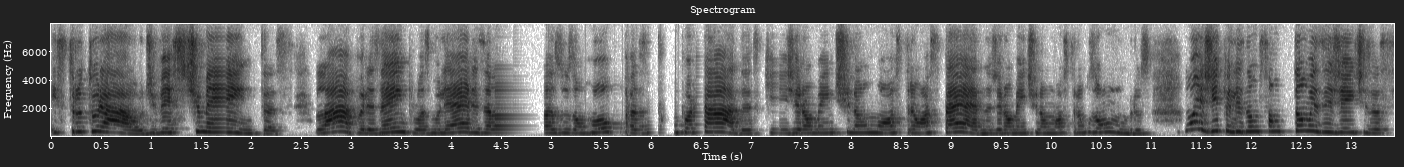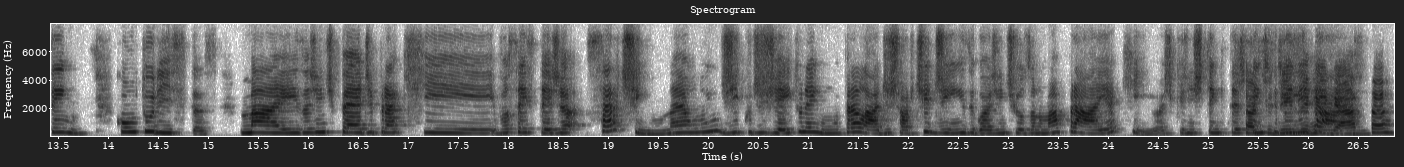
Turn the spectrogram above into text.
estrutural, de vestimentas. Lá, por exemplo, as mulheres, elas elas usam roupas comportadas, que geralmente não mostram as pernas, geralmente não mostram os ombros. No Egito, eles não são tão exigentes assim com turistas, mas a gente pede para que você esteja certinho, né? Eu não indico de jeito nenhum para lá de short jeans, igual a gente usa numa praia aqui. Eu acho que a gente tem que ter short sensibilidade. Jeans e regata,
